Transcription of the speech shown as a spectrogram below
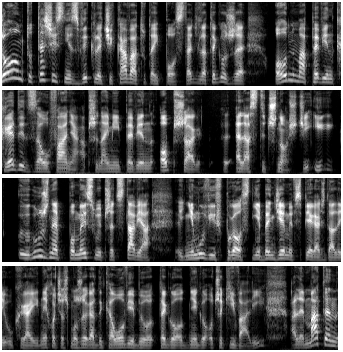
John to też jest niezwykle ciekawa tutaj postać, dlatego że on ma pewien kredyt zaufania, a przynajmniej pewien obszar e, elastyczności i różne pomysły przedstawia, nie mówi wprost, nie będziemy wspierać dalej Ukrainy, chociaż może radykałowie by tego od niego oczekiwali, ale ma ten,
